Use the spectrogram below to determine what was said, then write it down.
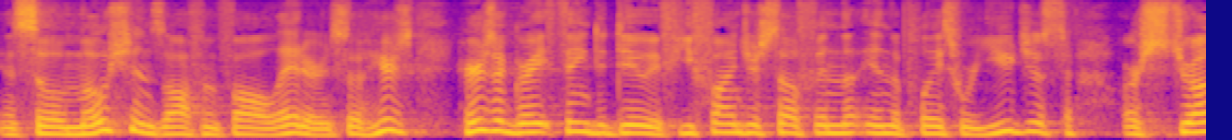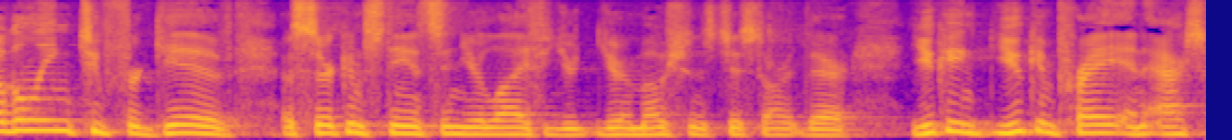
And so emotions often fall later. And so here's, here's a great thing to do if you find yourself in the, in the place where you just are struggling to forgive a circumstance in your life, your, your emotions just aren't there. You can, you can pray and act,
